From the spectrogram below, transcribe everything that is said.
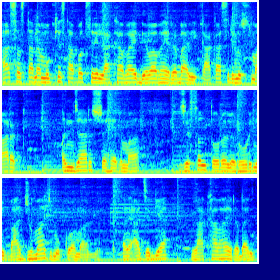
આ સંસ્થાના મુખ્ય સ્થાપક શ્રી લાખાભાઈ દેવાભાઈ રબારી કાકાશ્રીનું સ્મારક અંજાર શહેરમાં જેસલ તોરલ રોડની બાજુમાં જ મૂકવામાં આવ્યું અને આ જગ્યા લાખાભાઈ રબારી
